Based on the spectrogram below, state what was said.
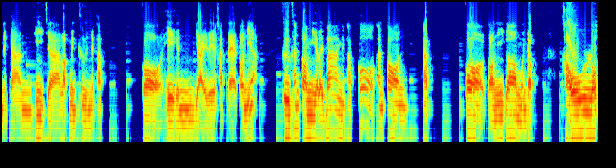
ในการที่จะรับเงินคืนนะครับ ก็เฮกันใหญ่เลยครับ แต่ตอนเนี้ยคือขั้นตอนมีอะไรบ้างนะครับ ก็ขั้นตอนครับ ก็ตอนนี้ก็เหมือนกับเขาลด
